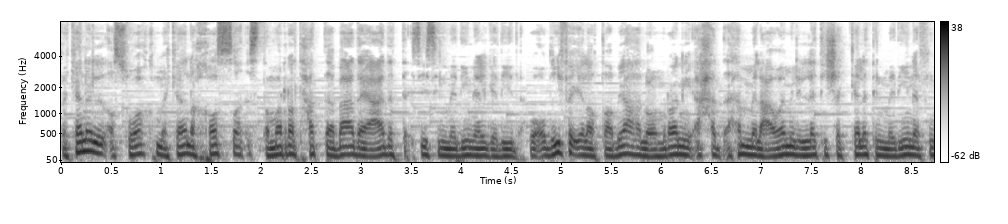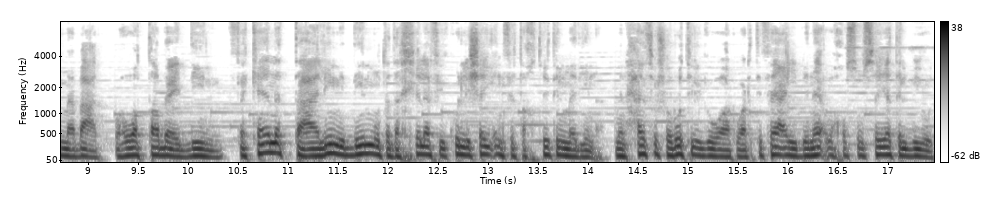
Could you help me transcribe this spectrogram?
فكان للأسواق مكانة خاصة استمرت حتى بعد إعادة تأسيس المدينة الجديدة. وأضيف إلى طابعها العمراني أحد أهم العوامل التي شكلت المدينة فيما بعد وهو الطابع الديني. فكانت تعاليم الدين متدخلة في كل شيء في تخطيط المدينة من حيث شروط الجوار وارتفاع البناء وخصوصية البيوت.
